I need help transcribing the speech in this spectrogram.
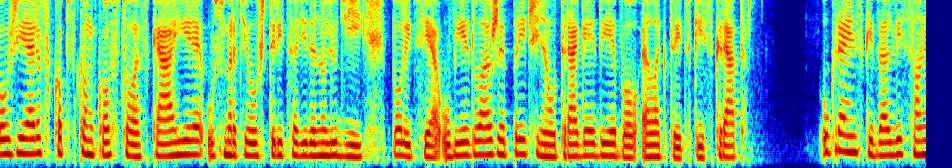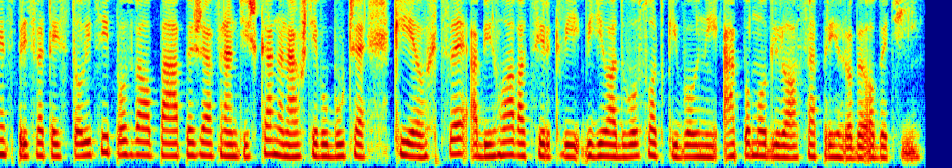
Požiar v kopskom kostole v Káhire usmrtil 41 ľudí. Polícia uviedla, že príčinou tragédie bol elektrický skrat. Ukrajinský veľvyslanec pri Svetej stolici pozval pápeža Františka na návštevu Buče. Kiev chce, aby hlava cirkvy videla dôsledky vojny a pomodlila sa pri hrobe obetí.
